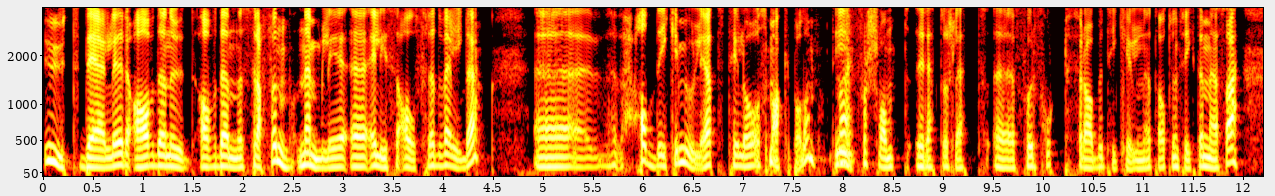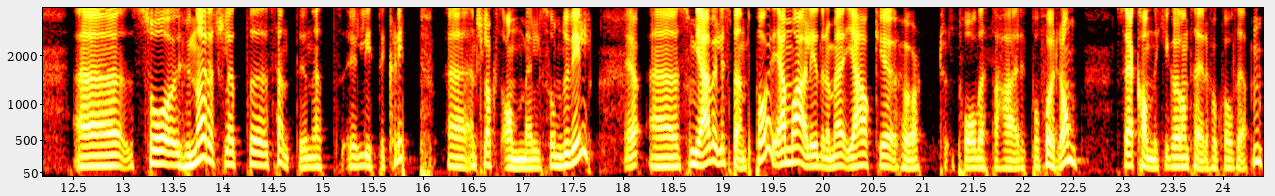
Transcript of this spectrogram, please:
utdeler av denne, av denne straffen, nemlig eh, Elise Alfred Welde, eh, hadde ikke mulighet til å smake på dem. De Nei. forsvant rett og slett eh, for fort fra butikkhyllene til at hun fikk dem med seg. Eh, så hun har rett og slett eh, sendt inn et lite klipp, eh, en slags anmeldelse om du vil, Ja. eh, som jeg er veldig spent på. Jeg må ærlig innrømme, jeg har ikke hørt på dette her på forhånd. Så jeg kan ikke garantere for kvaliteten.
